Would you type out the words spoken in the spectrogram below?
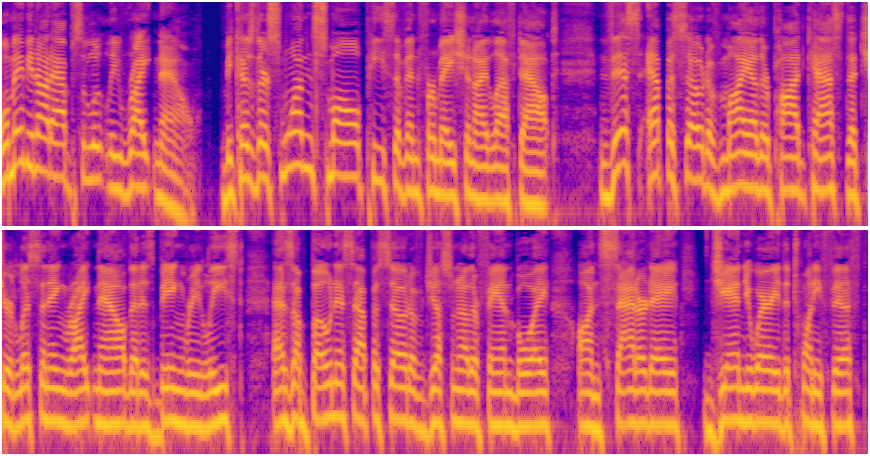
Well, maybe not absolutely right now, because there's one small piece of information I left out. This episode of my other podcast that you're listening right now, that is being released as a bonus episode of Just Another Fanboy on Saturday, January the 25th,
